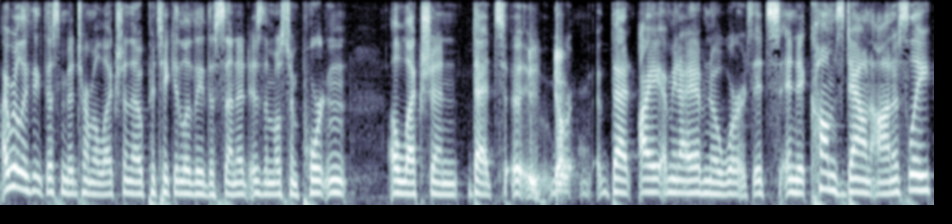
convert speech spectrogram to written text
I really think this midterm election, though, particularly the Senate, is the most important election that uh, Yep. that I. I mean, I have no words. It's and it comes down honestly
